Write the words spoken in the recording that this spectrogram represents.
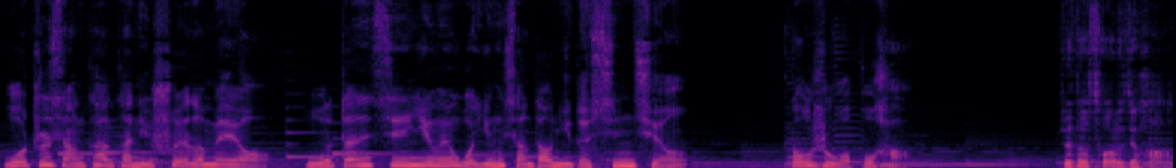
我只想看看你睡了没有，我担心因为我影响到你的心情，都是我不好。知道错了就好，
